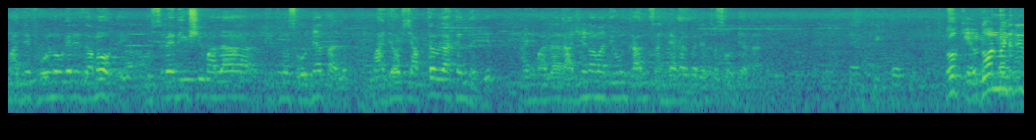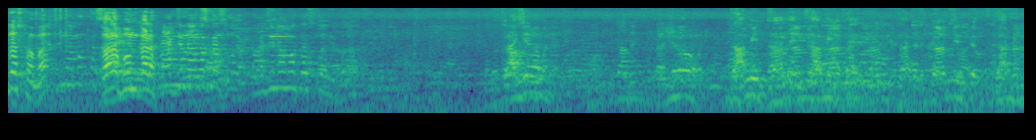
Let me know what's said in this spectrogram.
माझे फोन वगैरे जमा होते. दुसऱ्या दिवशी मला तिथनं सोडण्यात आलं. माझ्यावर चॅप्टर दाखल झाले आणि मला राजीनामा देऊन काल संध्याकाळपर्यंत सोडण्यात आलं. ओके दोन मिनिटं तिथंच थांबा. काढा बूम काढा. राजीनामा कसला? राजीनामा कसला राजीनामा. जामीन जामीन जामीन. जामीन जामीन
